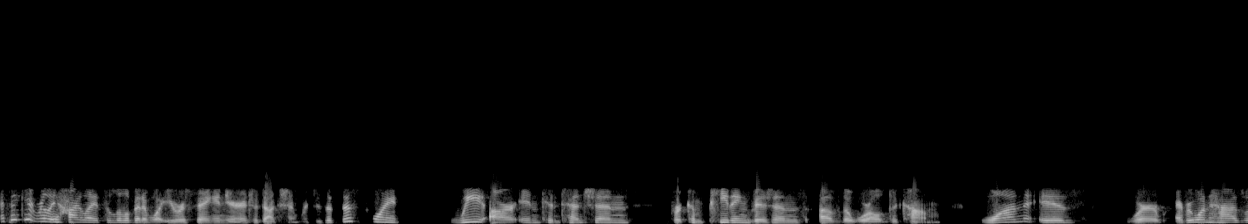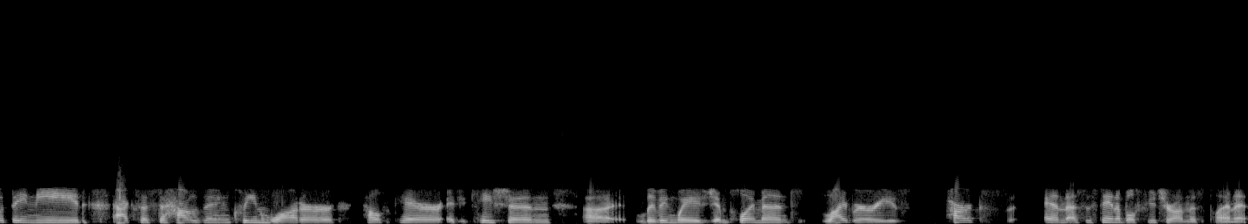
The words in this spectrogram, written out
I think it really highlights a little bit of what you were saying in your introduction, which is at this point, we are in contention for competing visions of the world to come. One is where everyone has what they need access to housing, clean water, healthcare, education, uh, living wage employment, libraries, parks, and a sustainable future on this planet.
